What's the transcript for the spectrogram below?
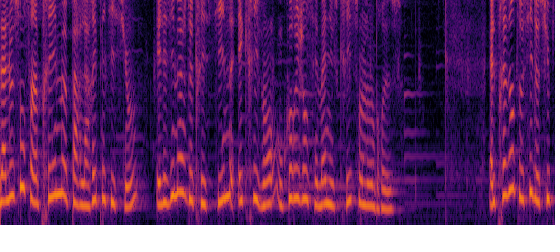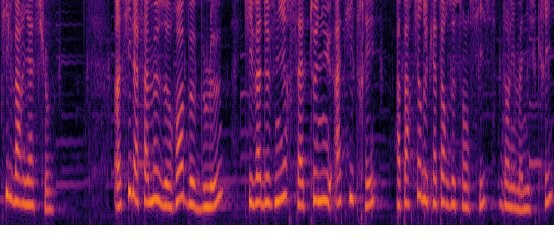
La leçon s'imprime par la répétition et les images de Christine écrivant ou corrigeant ses manuscrits sont nombreuses. Elle présente aussi de subtiles variations. Ainsi la fameuse robe bleue qui va devenir sa tenue attitrée à partir de 1406 dans les manuscrits,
